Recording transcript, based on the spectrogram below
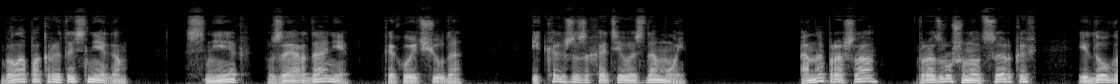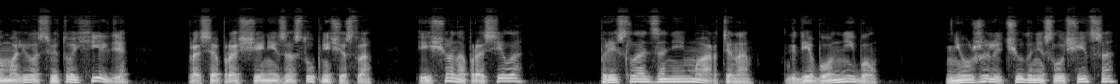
была покрыта снегом. Снег в Зайордании — какое чудо! И как же захотелось домой! Она прошла в разрушенную церковь и долго молилась святой Хильде, прося прощения и заступничества. Еще она просила прислать за ней Мартина, где бы он ни был. Неужели чудо не случится,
